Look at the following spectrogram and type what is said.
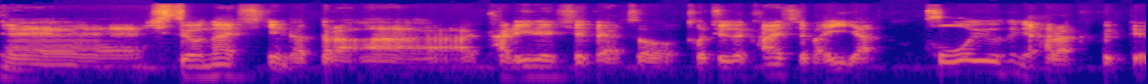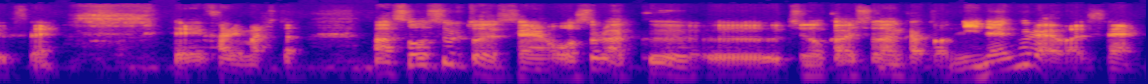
えー、必要ない資金だったら、あ借り入れしてたやつを途中で返せばいいや。こういうふうに腹くくってですね、えー、借りました。まあ、そうするとですね、おそらく、うちの会社なんかと2年ぐらいはですね、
